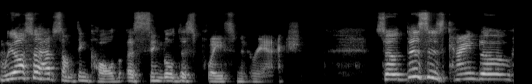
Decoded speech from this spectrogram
We also have something called a single displacement reaction. So this is kind of,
